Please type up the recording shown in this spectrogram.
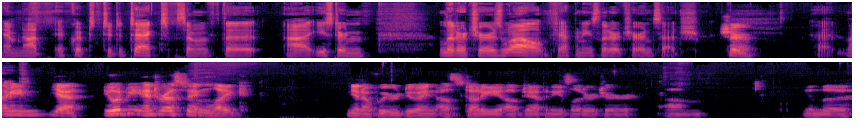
am not equipped to detect some of the uh, Eastern literature as well, Japanese literature and such. sure Uh, i mean yeah it would be interesting like you know if we were doing a study of japanese literature um in the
